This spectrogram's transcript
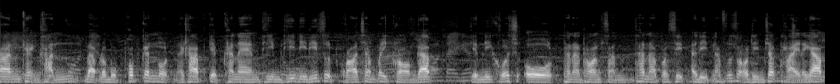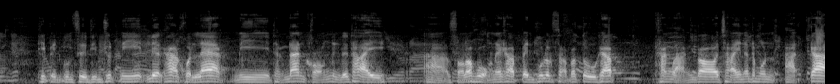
การแข่งขันแบบระบบพบกันหมดนะครับ เก็บคะแนนทีมที่ดีที่สุดคว้าแชมป์ไปครองครับ เกมนี้โคชโอ ธนาธรสันธนาประสิทธิ์อดีตนักฟุตซอลทีมชาติไทยนะครับ ที่เป็นกุนซือทีมชุดนี้เลือก 5 คนแรกมีทางด้านของหนึ่งฤทัยอ่าสรหงนะครับ เป็นผู้รักษาประตูครับข้างหลังก็ใช้นัทมนต์อาจกล้า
